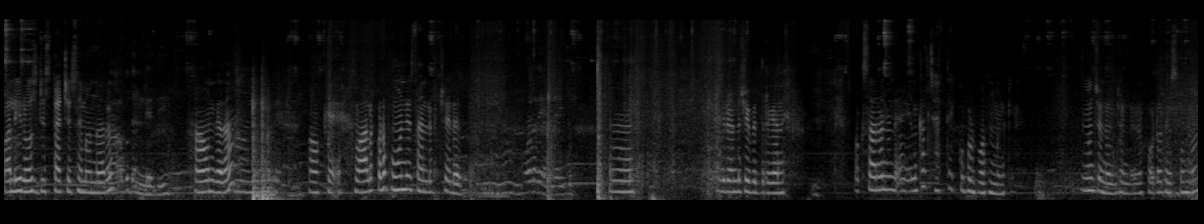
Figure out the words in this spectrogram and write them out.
వాళ్ళు ఈరోజు డిస్పాచ్ చేసేయమన్నారు. అవును కదా? ఓకే. వాళ్ళకి కూడా ఫోన్ చేశాను లిఫ్ట్ చేయలేదు. ఈ రెండు చూపిద్దరు కానీ ఒకసారి. వెనకాల చెత్త ఎక్కువ పడిపోతుంది మనకి. ఉంచండి ఉంచండి ఫోటో తీసుకుందాం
